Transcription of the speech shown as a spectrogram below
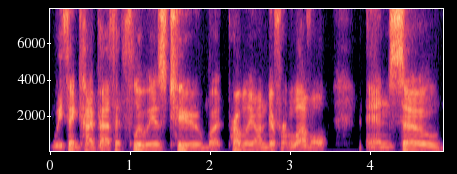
we think high path flu is too, but probably on different level, and so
